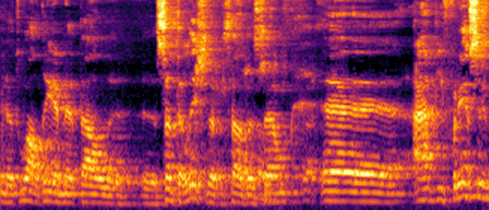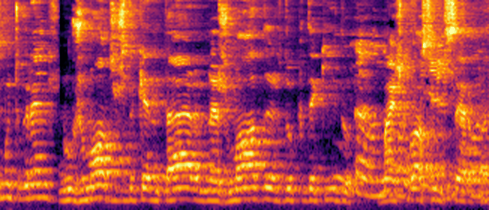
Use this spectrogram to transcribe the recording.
na tua aldeia natal, eh, Santa Leste da Restauração, eh, há diferenças muito grandes nos modos de cantar, nas modas, do que daqui do Não, não mais havia- próximo de Serpa?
